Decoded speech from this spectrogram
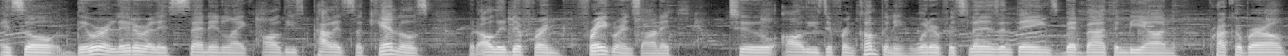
And so they were literally sending like all these pallets of candles with all the different fragrance on it to all these different company, whether if it's linens and things, Bed Bath and Beyond, Cracker Barrel.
